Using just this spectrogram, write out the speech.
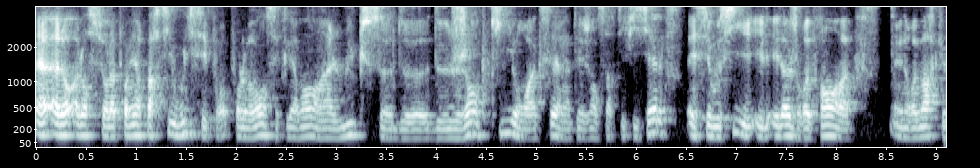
Alors, alors, sur la première partie, oui, c'est pour, pour le moment, c'est clairement un luxe de, de, gens qui ont accès à l'intelligence artificielle. Et c'est aussi, et, là je reprends euh, une remarque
